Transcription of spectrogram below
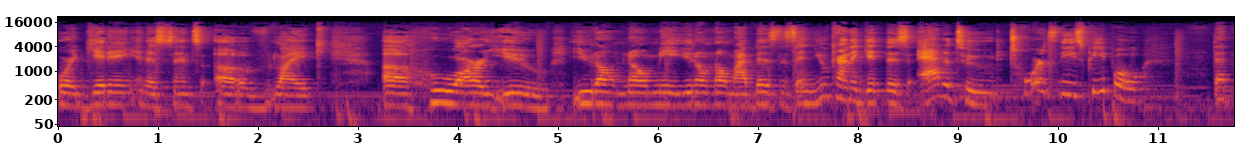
or getting in a sense of like, uh, who are you? You don't know me. You don't know my business. And you kind of get this attitude towards these people that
